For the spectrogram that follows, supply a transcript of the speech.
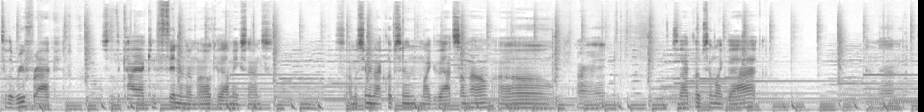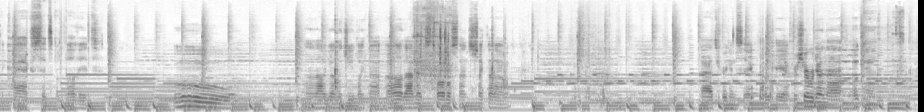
to the roof rack so the kayak can fit in them. Oh, okay, that makes sense. So I'm assuming that clips in like that somehow. Oh, all right. So that clips in like that. And then the kayak sits above it. Ooh. And that'll go in the Jeep like that. Oh, that makes total sense. Check that out. That's freaking sick. Okay, yeah, for sure we're doing that. Okay.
